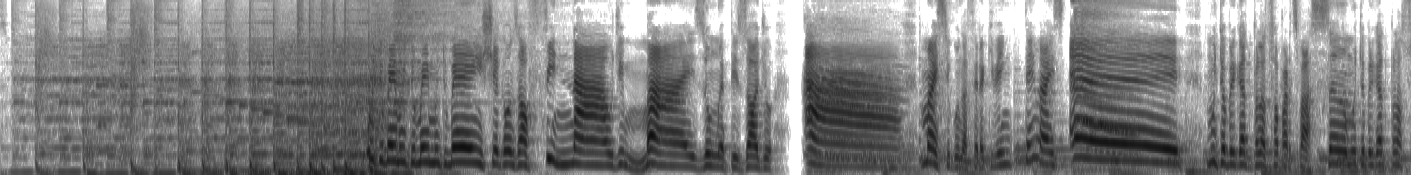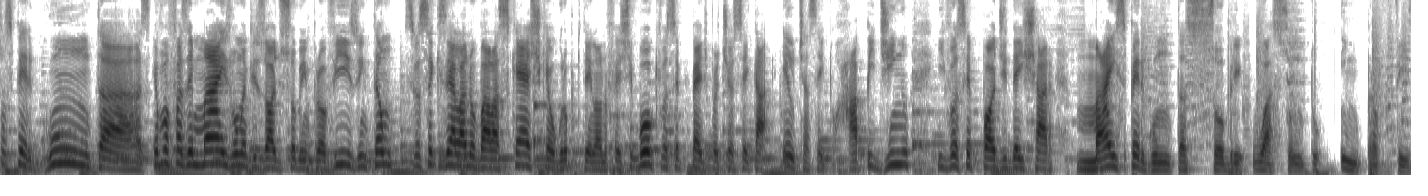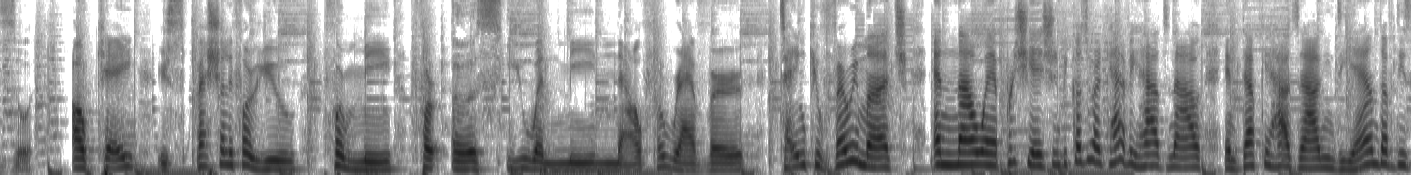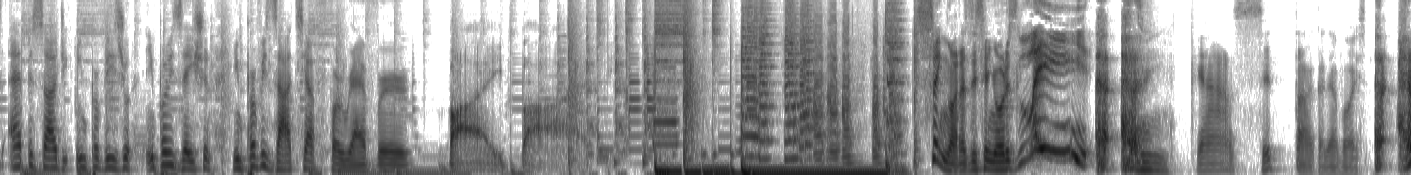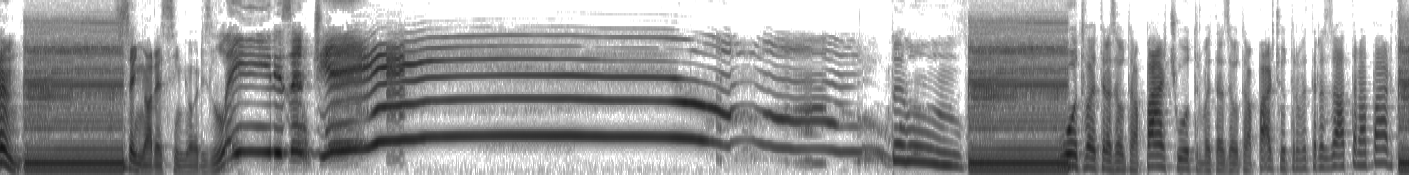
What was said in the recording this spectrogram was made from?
Muito bem, muito bem, muito bem. Chegamos ao final de mais um episódio. Ah! Mas segunda-feira que vem tem mais. Ei! Muito obrigado pela sua participação, muito obrigado pelas suas perguntas. Eu vou fazer mais um episódio sobre improviso, então, se você quiser lá no Balascast, que é o grupo que tem lá no Facebook, você pede para te aceitar, eu te aceito rapidinho e você pode deixar mais perguntas sobre o assunto improviso. Ok? Especially for you, for me, for us, you and me, now forever. Thank you very much. And now I appreciation because we're having house now and talking house now in the end of this episode. Improvisation, improvisation, improvisatia forever. Bye bye. Senhoras e senhores, lei. Caceta, cadê a voz? Senhoras e senhores, ladies and gentlemen. O outro vai trazer outra parte, o outro vai trazer outra parte, o outro vai trazer outra parte.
